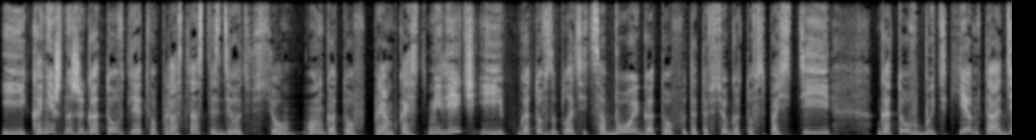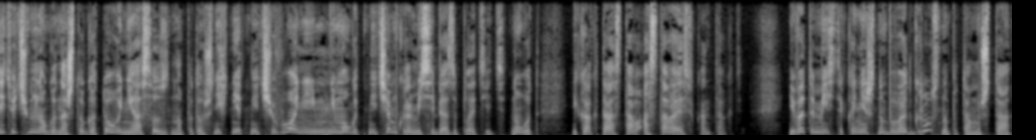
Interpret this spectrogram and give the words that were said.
И, конечно же, готов для этого пространства сделать все. Он готов прям костьми лечь и готов заплатить собой, готов вот это все, готов спасти, готов быть кем-то. Дети очень много на что готовы неосознанно, потому что у них нет ничего, они не могут ничем, кроме себя заплатить. Ну вот, и как-то оставаясь в контакте. И в этом месте, конечно, бывает грустно, потому что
